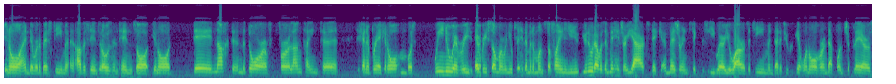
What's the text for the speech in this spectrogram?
you know, and they were the best team obviously in 2010. So you know they knocked in the door for a long time to to kind of break it open, but. We knew every every summer when you played them in a Munster final, you you knew that was a major yardstick, a measuring stick to see where you are as a team, and that if you could get one over and that bunch of players,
